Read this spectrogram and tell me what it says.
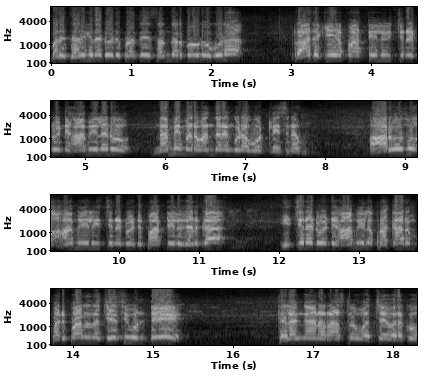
మరి జరిగినటువంటి ప్రతి సందర్భంలో కూడా రాజకీయ పార్టీలు ఇచ్చినటువంటి హామీలను నమ్మి మనం అందరం కూడా ఓట్లేసినాం. ఆ రోజు హామీలు ఇచ్చినటువంటి పార్టీలు గనక ఇచ్చినటువంటి హామీల ప్రకారం పరిపాలన చేసి ఉంటే తెలంగాణ రాష్ట్రం వచ్చే వరకు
